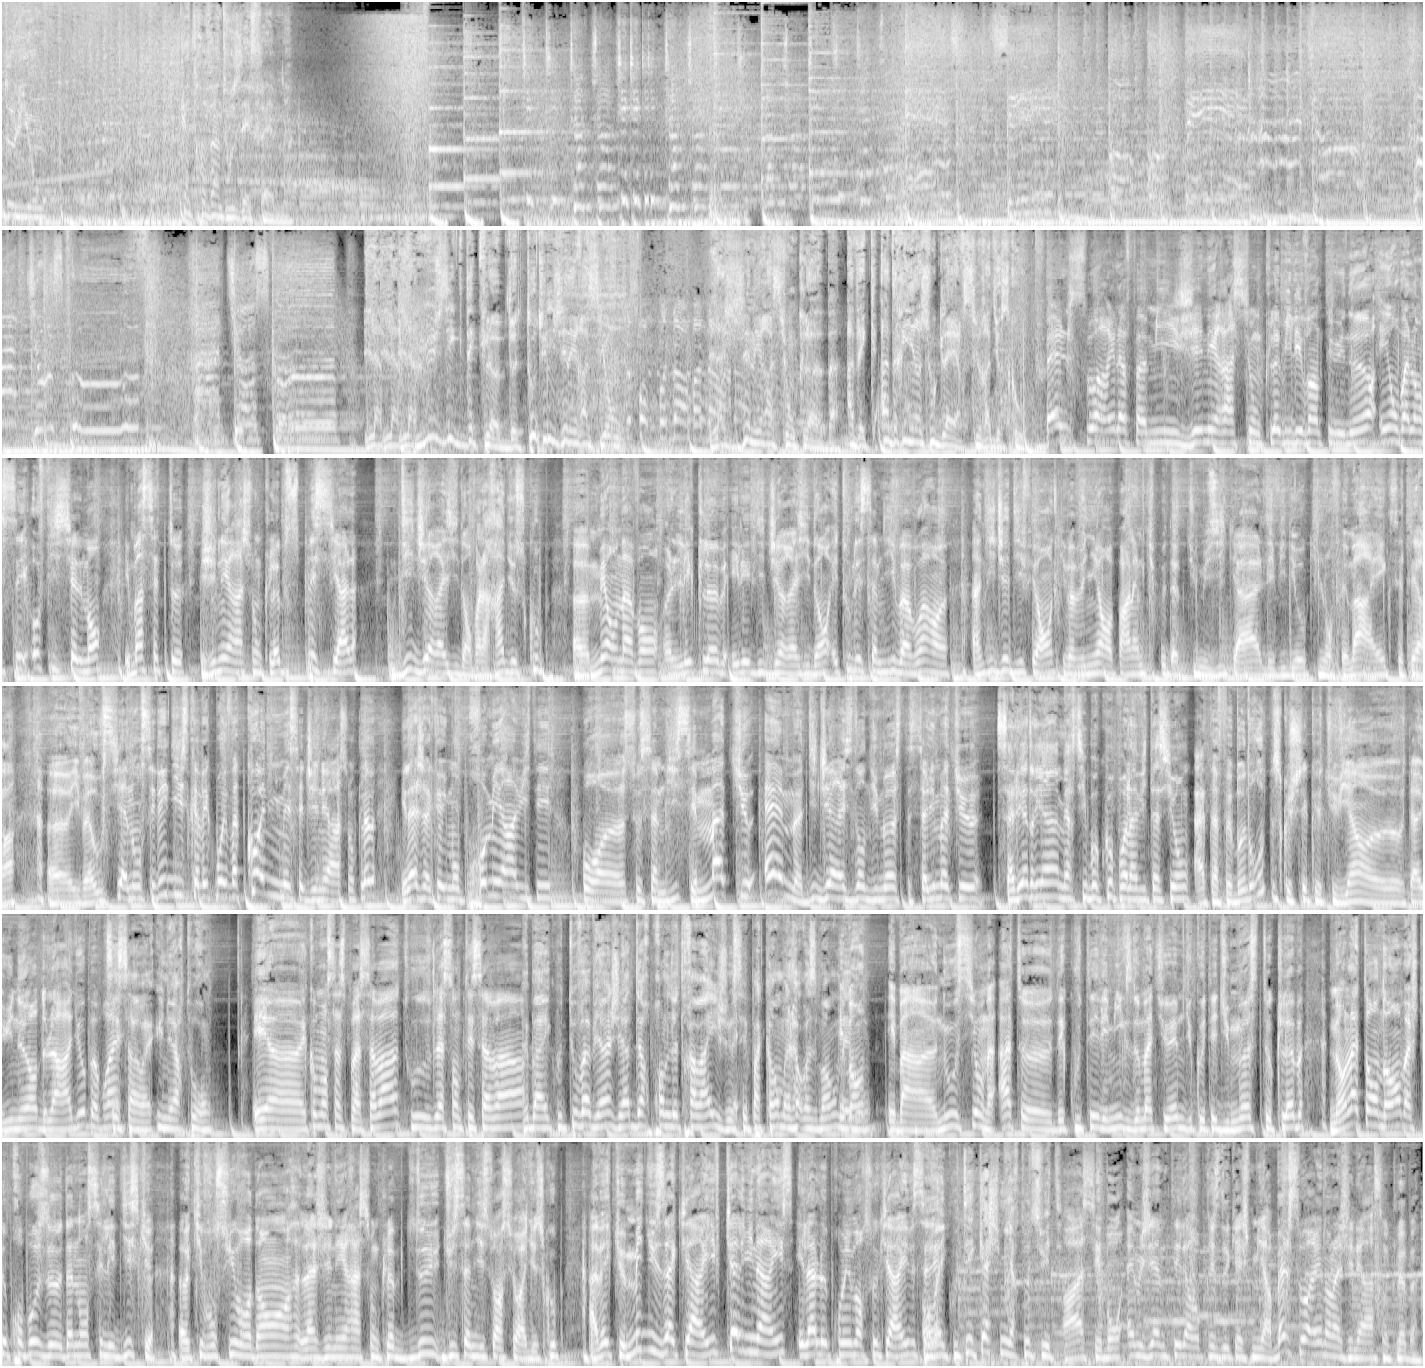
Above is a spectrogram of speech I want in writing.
de Lyon, 92 FM. La, musique des clubs de toute une génération. La Génération Club avec Adrien Jougler sur Radioscope. Belle soirée la famille Génération Club, il est 21h et on va lancer officiellement eh ben, cette euh, Génération Club spéciale DJ résidents. Voilà, Radio Scoop euh, met en avant les clubs et les DJ résidents. Et tous les samedis, il va avoir euh, un DJ différent qui va venir parler un petit peu d'actu musicale, des vidéos qui l'ont fait marrer, etc. Euh, il va aussi annoncer les disques avec moi. Il va co-animer cette Génération Club. Et là, j'accueille mon premier invité pour euh, ce samedi. C'est Mathieu M, DJ résident du Must. Salut Mathieu. Salut Adrien, merci beaucoup pour l'invitation. Ah, t'as fait bonne route parce que je sais que tu viens, euh, t'as une heure de la radio à peu près. C'est ça, ouais, une heure tout rond. Et euh, comment ça se passe? Ça va? Tout la santé, ça va? Eh ben écoute, tout va bien. J'ai hâte de reprendre le travail. Je sais pas quand malheureusement, mais Eh ben, bon. eh ben, nous aussi, on a hâte euh, d'écouter les mix de Mathieu M du côté du Must Club. Mais en attendant, bah, je te propose euh, d'annoncer les disques euh, qui vont suivre dans la génération club du, du samedi soir sur Radio Scoop avec Medusa qui arrive, Calvin Harris. Et là, le premier morceau qui arrive, c'est On va écouter Cachemire tout de suite. Ah, c'est bon, MGMT, la reprise de Cachemire. Belle soirée dans la génération club.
